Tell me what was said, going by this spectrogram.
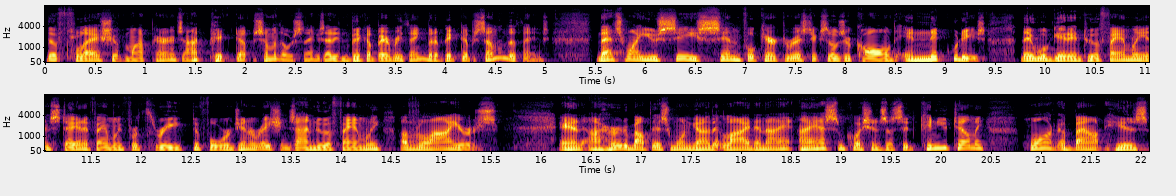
the flesh of my parents, I picked up some of those things. I didn't pick up everything, but I picked up some of the things. That's why you see sinful characteristics. Those are called iniquities. They will get into a family and stay in a family for three to four generations. I knew a family of liars. And I heard about this one guy that lied, and I, I asked some questions. I said, Can you tell me What about his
